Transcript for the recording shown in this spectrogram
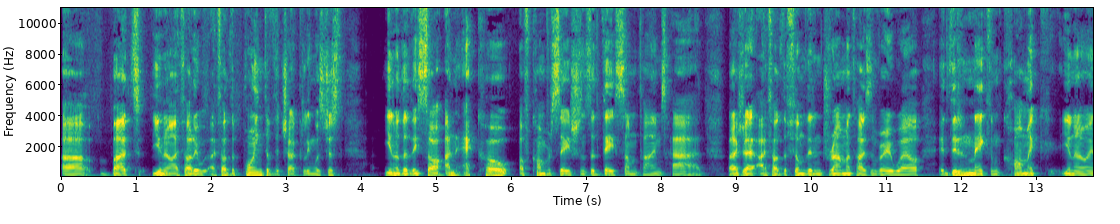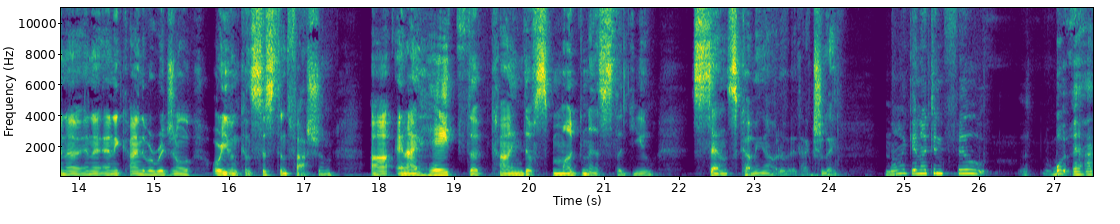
Uh, but you know, I thought it. I thought the point of the chuckling was just, you know, that they saw an echo of conversations that they sometimes had. But actually, I, I thought the film didn't dramatize them very well. It didn't make them comic, you know, in a in a, any kind of original or even consistent fashion. Uh, and I hate the kind of smugness that you sense coming out of it. Actually, No, again, I didn't feel what. uh,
